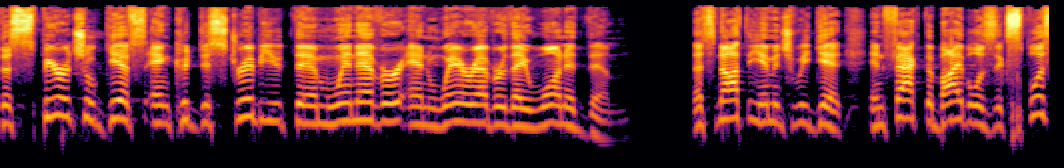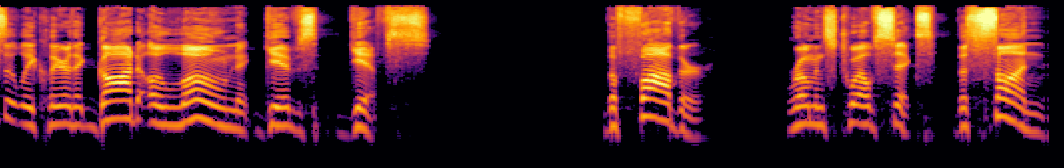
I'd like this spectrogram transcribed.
the spiritual gifts and could distribute them whenever and wherever they wanted them. That's not the image we get. In fact, the Bible is explicitly clear that God alone gives gifts. The Father Romans 12, 6. The Son,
